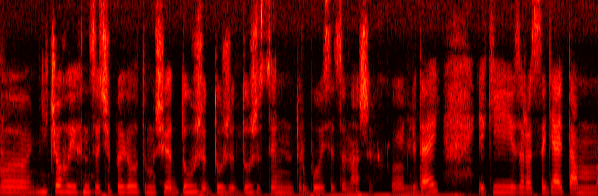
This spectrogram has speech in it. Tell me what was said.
е, нічого їх не зачепило, тому що я дуже, дуже, дуже сильно турбуюся за наших е, людей, які зараз сидять там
